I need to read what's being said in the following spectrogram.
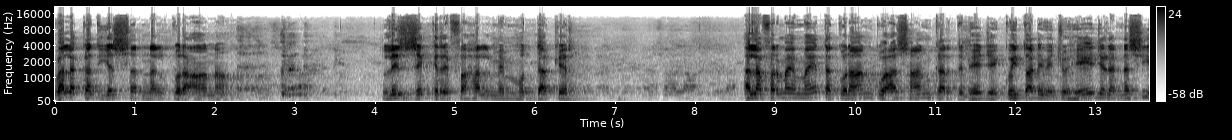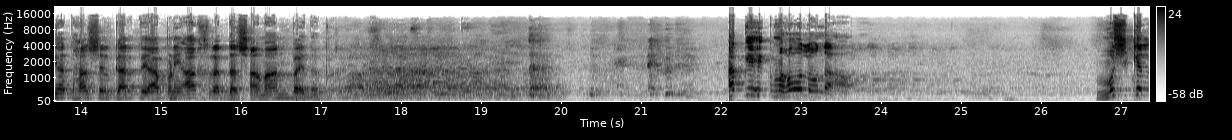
وَلَقَدْ يَسَّرْنَا الْقُرْآنَ لِلذِّكْرِ فَحَلْ میں مدکر۔ اللہ فرمائے، میں تا قرآن کو آسان کرتے بھیجے، کوئی تاڑے وچو ہے جڑا نصیحت حاصل کرتے اپنی آخرت دا سامان پیدا کر۔ اگے ایک محول ہوندہ مشکل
